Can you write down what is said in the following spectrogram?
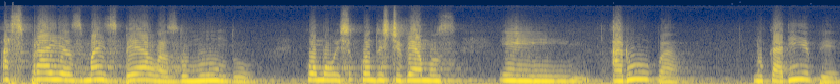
as praias mais belas do mundo, como quando estivemos em Aruba, no Caribe,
